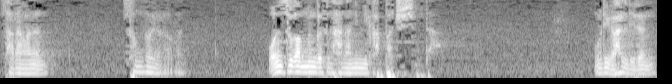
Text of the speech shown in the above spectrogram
사랑하는 성도 여러분, 원수 갚는 것은 하나님이 갚아주십니다. 우리가 할 일은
